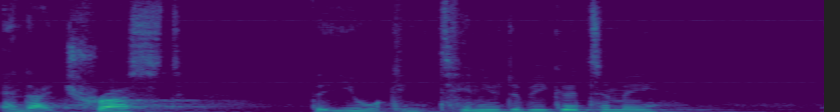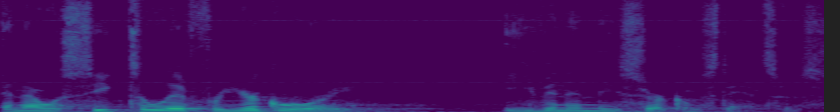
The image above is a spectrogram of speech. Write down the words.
and I trust that you will continue to be good to me, and I will seek to live for your glory even in these circumstances.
